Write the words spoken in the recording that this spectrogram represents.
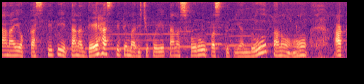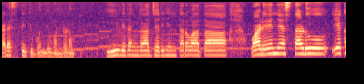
తన యొక్క స్థితి తన దేహస్థితి మరిచిపోయి తన స్వరూప స్థితి ఎందు తను అక్కడ స్థితి పొంది ఉండడం. ఈ విధంగా జరిగిన తర్వాత వాడేం చేస్తాడు? ఇక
